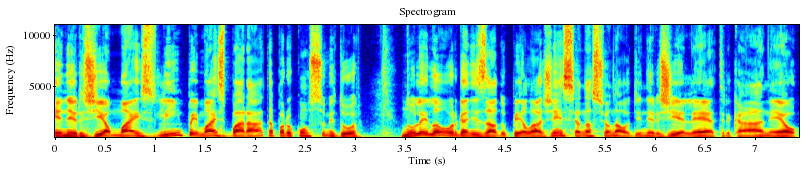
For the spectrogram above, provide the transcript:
Energia mais limpa e mais barata para o consumidor. No leilão organizado pela Agência Nacional de Energia Elétrica, a ANEL,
